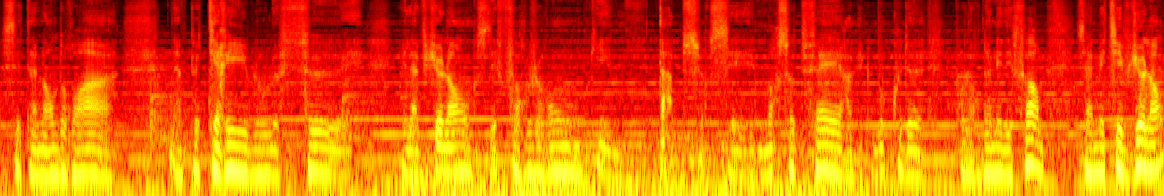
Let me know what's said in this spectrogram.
c'est un endroit un peu terrible où le feu et, la violence des forgerons qui tapent sur ces morceaux de fer avec beaucoup de pour leur donner des formes. C'est un métier violent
